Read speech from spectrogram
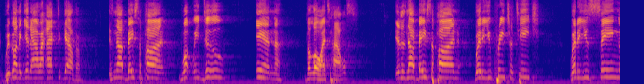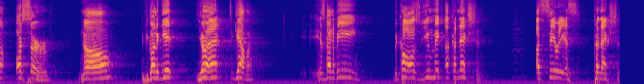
If we're going to get our act together, it's not based upon what we do in the Lord's house. It is not based upon whether you preach or teach, whether you sing or serve. No, if you're going to get your act together, it's going to be because you make a connection, a serious connection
